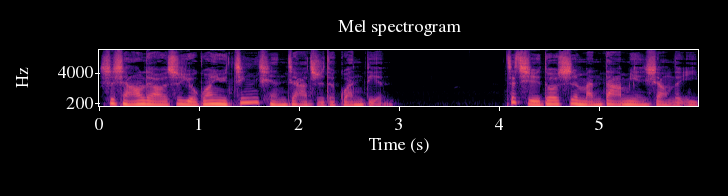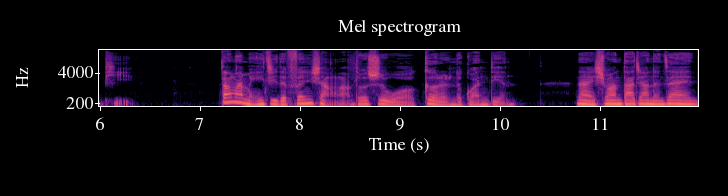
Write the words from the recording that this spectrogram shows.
是想要聊的是有关于金钱价值的观点。这其实都是蛮大面向的议题，当然每一集的分享啊，都是我个人的观点。那也希望大家能在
